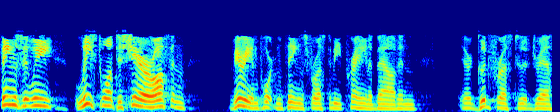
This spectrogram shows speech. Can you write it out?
things that we least want to share are often very important things for us to be praying about and they're good for us to address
